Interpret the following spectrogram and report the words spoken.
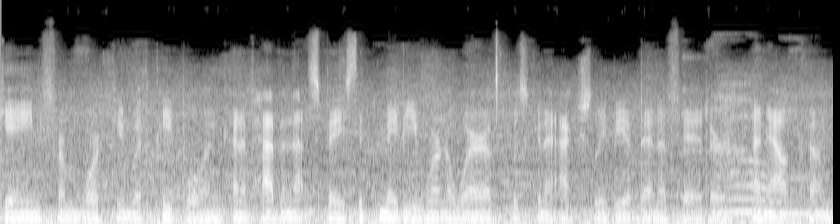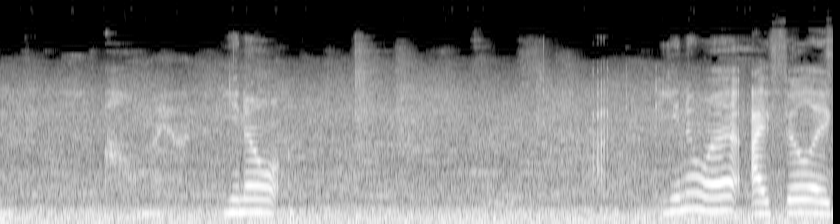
gained from working with people and kind of having that space that maybe you weren't aware of was going to actually be a benefit or Oh, an man. outcome? Oh man. You know, you know what? I feel like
